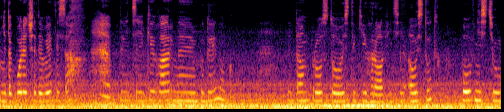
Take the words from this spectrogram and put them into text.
Мені так боляче дивитися. Дивіться, який гарний будинок. І там просто ось такі графіті. А ось тут повністю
